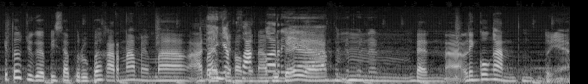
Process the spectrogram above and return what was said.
Itu juga bisa berubah karena memang ada Banyak fenomena faktor ya, budaya benar-benar. mm, dan uh, lingkungan tentunya.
